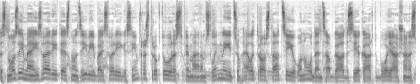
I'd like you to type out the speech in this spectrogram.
Tas nozīmē izvairīties no dzīvībai svarīgas infrastruktūras infrastruktūras, piemēram, slimnīcu, elektrostaciju un ūdens apgādes iekārtu bojāšanas.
